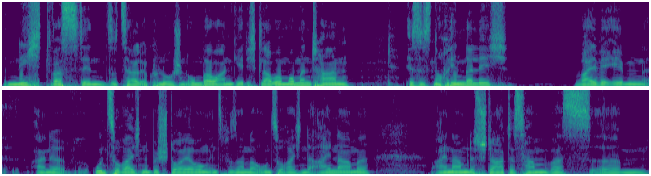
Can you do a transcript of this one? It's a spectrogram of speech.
nicht, was den sozial-ökologischen Umbau angeht? Ich glaube, momentan ist es noch hinderlich, weil wir eben eine unzureichende Besteuerung, insbesondere unzureichende Einnahme, Einnahmen des Staates haben, was ähm,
